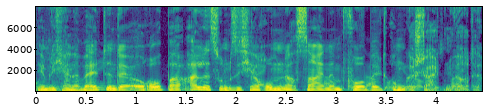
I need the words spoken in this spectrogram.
nämlich eine Welt, in der Europa alles um sich herum nach seinem Vorbild umgestalten würde.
